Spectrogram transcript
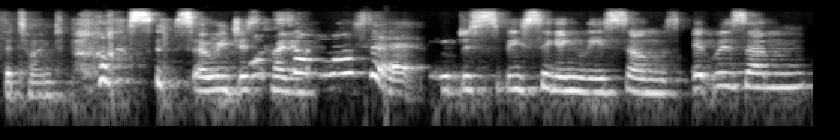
the time to pass. so we just what kind of was it? Would just be singing these songs. It was um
